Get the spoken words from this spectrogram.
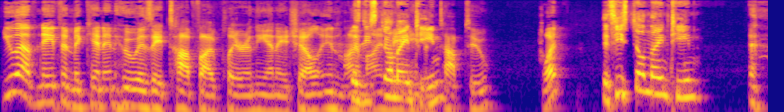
You have Nathan MacKinnon, who is a top five player in the NHL in my is he. Still nineteen? Top two. What? Is he still nineteen?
